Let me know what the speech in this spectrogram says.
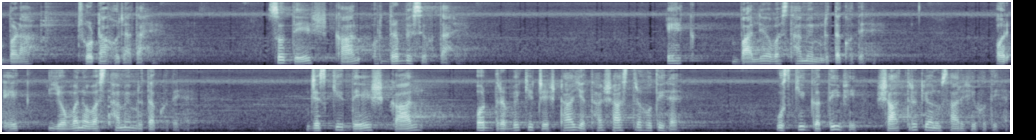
बड़ा छोटा हो जाता है। सो देश, काल और द्रव्य से होता है। एक बाल्य अवस्था में मृतक होते हैं और एक यौवन अवस्था में मृतक होते हैं, जिसके देश, काल और द्रव्य की चेष्टा यथाशास्त्र होती है, उसकी गति भी शास्त्र के अनुसार ही होती है।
